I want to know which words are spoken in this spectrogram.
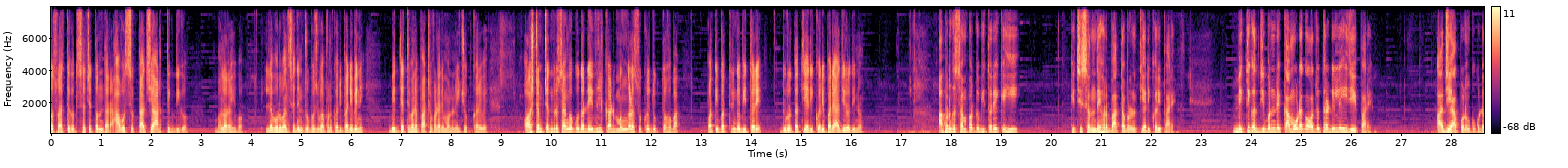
रस्थ्यगत सचेतनतार आवश्यकता अच्छी आर्थिक दिग भल रुवान से दिन उपयोग आपे विद्यार्थी मैंने पाठ पढ़ा निजोग करेंगे अष्टम चंद्र सांग को द डेभिल कार्ड मंगल शुक्र युक्त हवा पतिपत्नी भितर दूरता तैयारी आज दिन आपण संपर्क भितर कहीं किसी सन्देहर वातावरण या ବ୍ୟକ୍ତିଗତ ଜୀବନରେ କାମ ଗୁଡ଼ାକ ଅଯଥାରେ ଡିଲେ ହେଇଯାଇପାରେ ଆଜି ଆପଣଙ୍କୁ ଗୋଟେ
